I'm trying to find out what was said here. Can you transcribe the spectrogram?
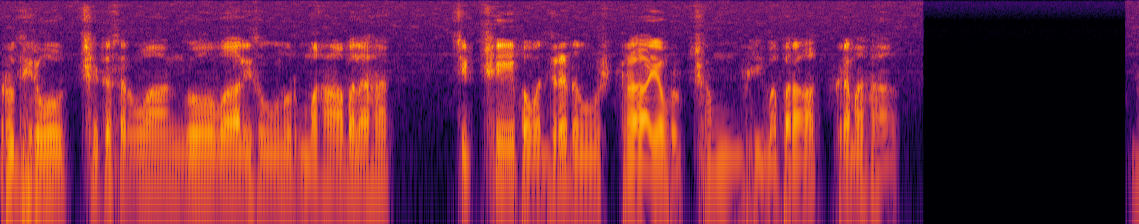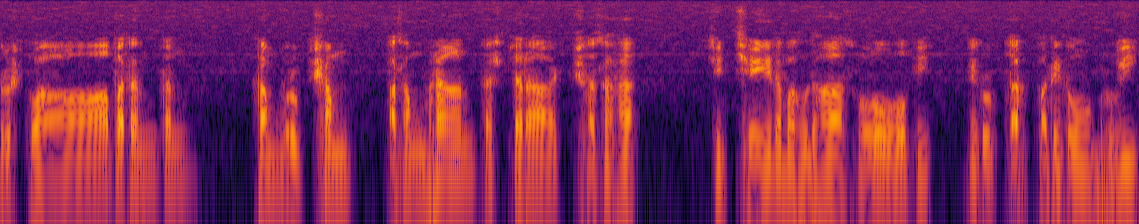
रुधिरोक्षितसर्वाङ्गो वालिसूनुर्महाबलः चिक्षेपवज्रदंष्ट्राय वृक्षम् भीमपराक्रमः। दृष्ट्वापतन्तम् तम् वृक्षम् असम्भ्रान्तश्च राक्षसः चिच्छेदबहुधा सोऽपि निकृत्तः पतितो भुवि।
